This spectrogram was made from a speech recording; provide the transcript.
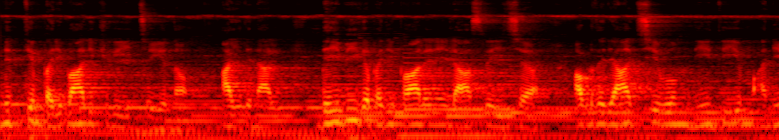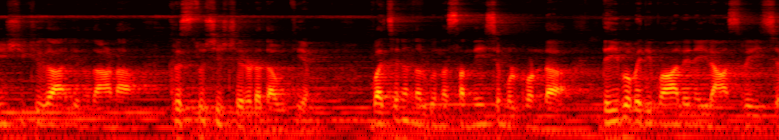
നിത്യം പരിപാലിക്കുകയും ചെയ്യുന്നു. ആയതിനാൽ ദൈവിക പരിപാലനയിൽ ആശ്രയിച്ച് അവിടുത്തെ രാജ്യവും നീതിയും അന്വേഷിക്കുക എന്നതാണ് ക്രിസ്തു ശിഷ്യരുടെ ദൗത്യം. വചനം നൽകുന്ന സന്ദേശം ഉൾക്കൊണ്ട് ദൈവപരിപാലനയിൽ ആശ്രയിച്ച്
